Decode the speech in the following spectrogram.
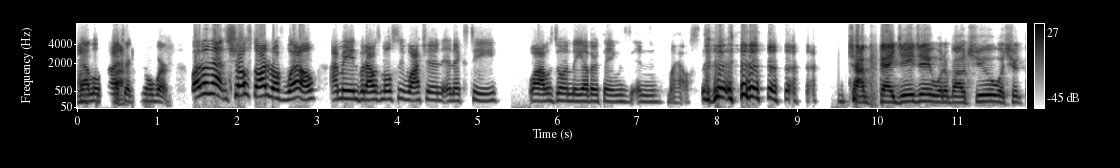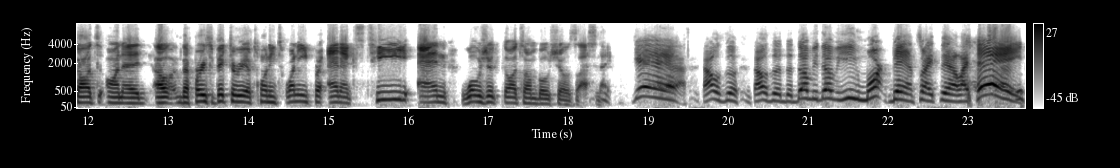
That little sidetrack didn't work. But other than that, the show started off well. I mean, but I was mostly watching NXT while I was doing the other things in my house. Top guy JJ, what about you? What's your thoughts on a, uh, the first victory of 2020 for NXT, and what was your thoughts on both shows last night? Yeah, that was the that was the, the WWE mark dance right there. Like, hey,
